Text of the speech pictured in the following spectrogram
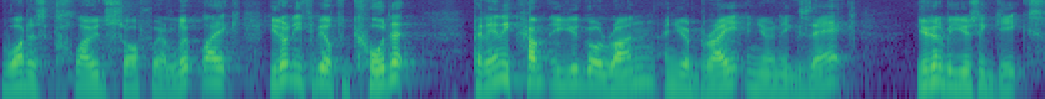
what does cloud software look like. You don't need to be able to code it, but any company you go run and you're bright and you're an exec, you're going to be using geeks.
